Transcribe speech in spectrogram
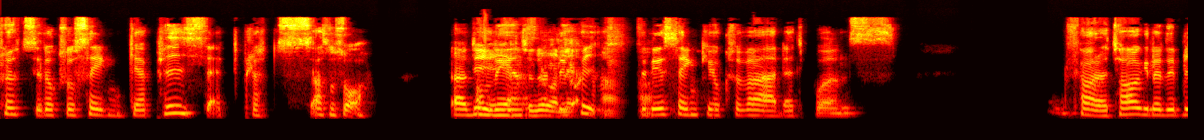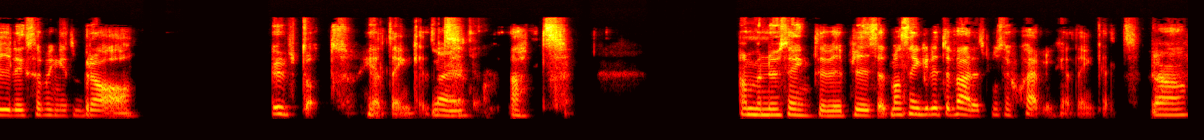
plötsligt också sänka priset. Plöts, alltså så. Ja, det är, det är en strategi. För det sänker ju också värdet på ens företag. Eller det blir liksom inget bra utåt helt enkelt. Nej. Att ja, men nu sänkte vi priset. Man sänker lite värdet på sig själv helt enkelt. Ja.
